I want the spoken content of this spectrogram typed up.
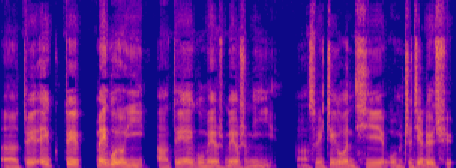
呃，对 A 对美股有意义啊，对 A 股没有没有什么意义啊，所以这个问题我们直接略去。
